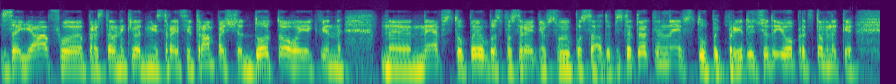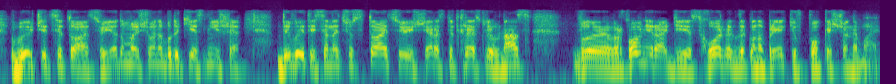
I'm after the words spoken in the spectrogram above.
заяв е, представників адміністрації Трампа ще до того, як він е, не вступив безпосередньо в свою посаду. Після як він не вступить, приїдуть сюди його представники, вивчать ситуацію. Я думаю, що вони будуть ясніше дивитися на цю ситуацію. І ще раз підкреслюю, в нас в Верховній Раді схожих законопроєктів поки що немає.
